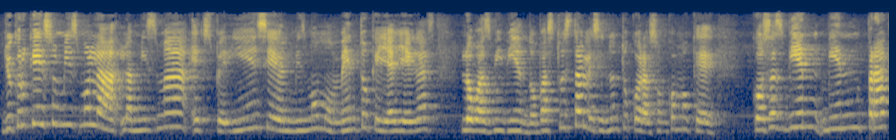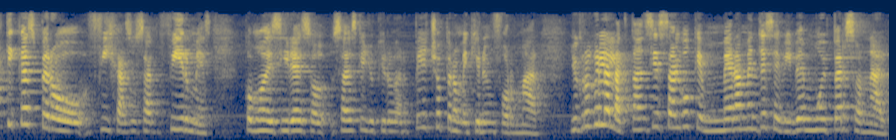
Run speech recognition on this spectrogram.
Yo creo que eso mismo, la, la misma experiencia y el mismo momento que ya llegas, lo vas viviendo, vas tú estableciendo en tu corazón como que cosas bien, bien prácticas, pero fijas, o sea, firmes como decir eso, sabes que yo quiero dar pecho, pero me quiero informar. Yo creo que la lactancia es algo que meramente se vive muy personal.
